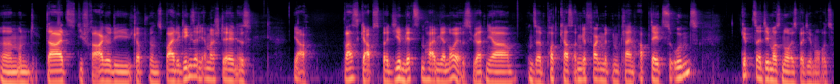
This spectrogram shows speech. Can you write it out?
Ähm, und da jetzt die Frage, die ich glaube, wir uns beide gegenseitig einmal stellen, ist, ja, was gab es bei dir im letzten halben Jahr Neues? Wir hatten ja unseren Podcast angefangen mit einem kleinen Update zu uns. Gibt es seitdem was Neues bei dir, Moritz?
